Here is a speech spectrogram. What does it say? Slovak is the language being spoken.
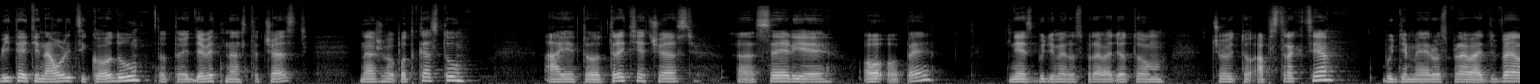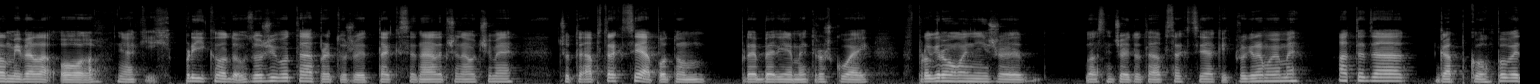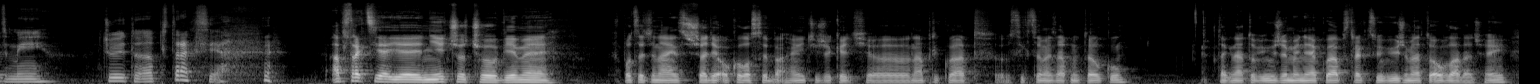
Vítajte na ulici Kódu, toto je 19. časť nášho podcastu a je to tretia časť série OOP. Dnes budeme rozprávať o tom, čo je to abstrakcia. Budeme rozprávať veľmi veľa o nejakých príkladoch zo života, pretože tak sa najlepšie naučíme, čo to je abstrakcia a potom preberieme trošku aj v programovaní, že vlastne čo je to tá abstrakcia, keď programujeme. A teda Gabko, povedz mi, čo je to abstrakcia? Abstrakcia je niečo, čo vieme v podstate nájsť všade okolo seba. Hej? Čiže keď e, napríklad si chceme zapnúť telku, tak na to využijeme nejakú abstrakciu, využijeme na to ovládač. Hej?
